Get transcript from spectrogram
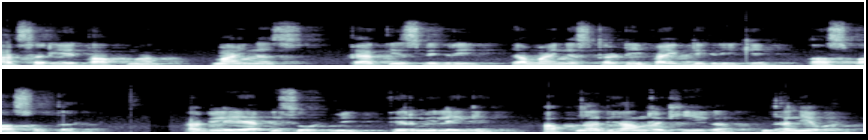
अक्सर ये तापमान माइनस पैंतीस डिग्री या माइनस थर्टी फाइव डिग्री के आसपास होता है। अगले एपिसोड में फिर मिलेंगे। अपना ध्यान रखिएगा। धन्यवाद।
